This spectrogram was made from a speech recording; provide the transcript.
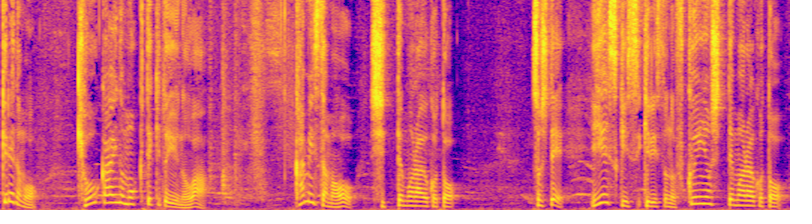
けれども教会の目的というのは神様を知ってもらうことそしてイエス・キリストの福音を知ってもらうこと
